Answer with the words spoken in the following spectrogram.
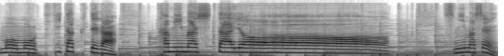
あもうもう聞きたくてが噛みましたよすみません。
